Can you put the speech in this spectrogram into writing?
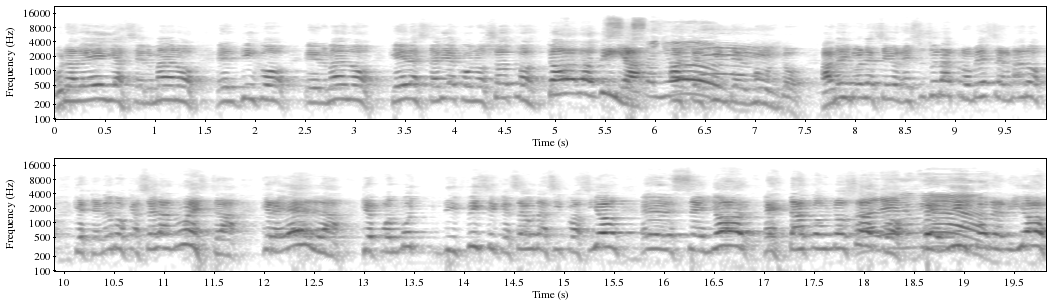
Una de ellas, hermano, Él dijo, hermano, que Él estaría con nosotros todos los días Sí, hasta el fin del mundo. Amén, gloria al Señor. Eso es una promesa, hermano, que tenemos que hacer a nuestra, creerla, que por muy difícil que sea una situación, el Señor está con nosotros. Aleluya. El Hijo de Dios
